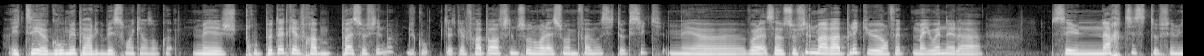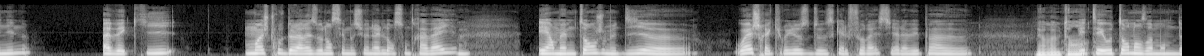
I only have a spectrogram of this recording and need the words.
été euh, groomée par Luc Besson à 15 ans, quoi. Mais je trouve peut-être qu'elle fera pas ce film, du coup. Peut-être qu'elle fera pas un film sur une relation homme-femme aussi toxique. Mais euh, voilà, ça, ce film m'a rappelé que, en fait, Maïwen, elle a, c'est une artiste féminine avec qui, moi, je trouve de la résonance émotionnelle dans son travail. Ouais. Et en même temps, je me dis, euh, ouais, je serais curieuse de ce qu'elle ferait si elle avait pas euh, Mais en même temps, été autant dans un monde.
